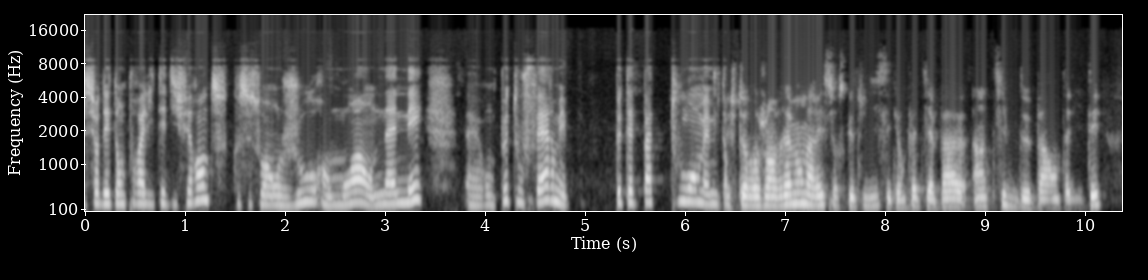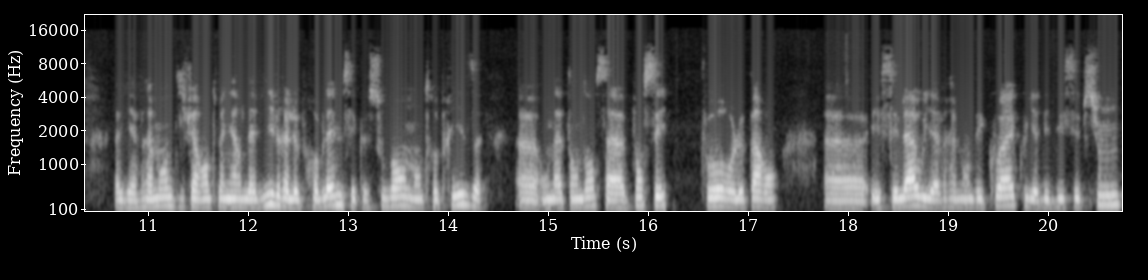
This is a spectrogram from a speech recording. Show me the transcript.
sur des temporalités différentes, que ce soit en jours, en mois, en années. on peut tout faire, mais peut-être pas tout en même temps. Je te rejoins vraiment, Marie, sur ce que tu dis, c'est qu'en fait, il n'y a pas un type de parentalité. Euh, il y a vraiment différentes manières de la vivre. Et le problème, c'est que souvent en entreprise, euh, on a tendance à penser pour le parent. Euh, et c'est là où il y a vraiment des couacs, où il y a des déceptions.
